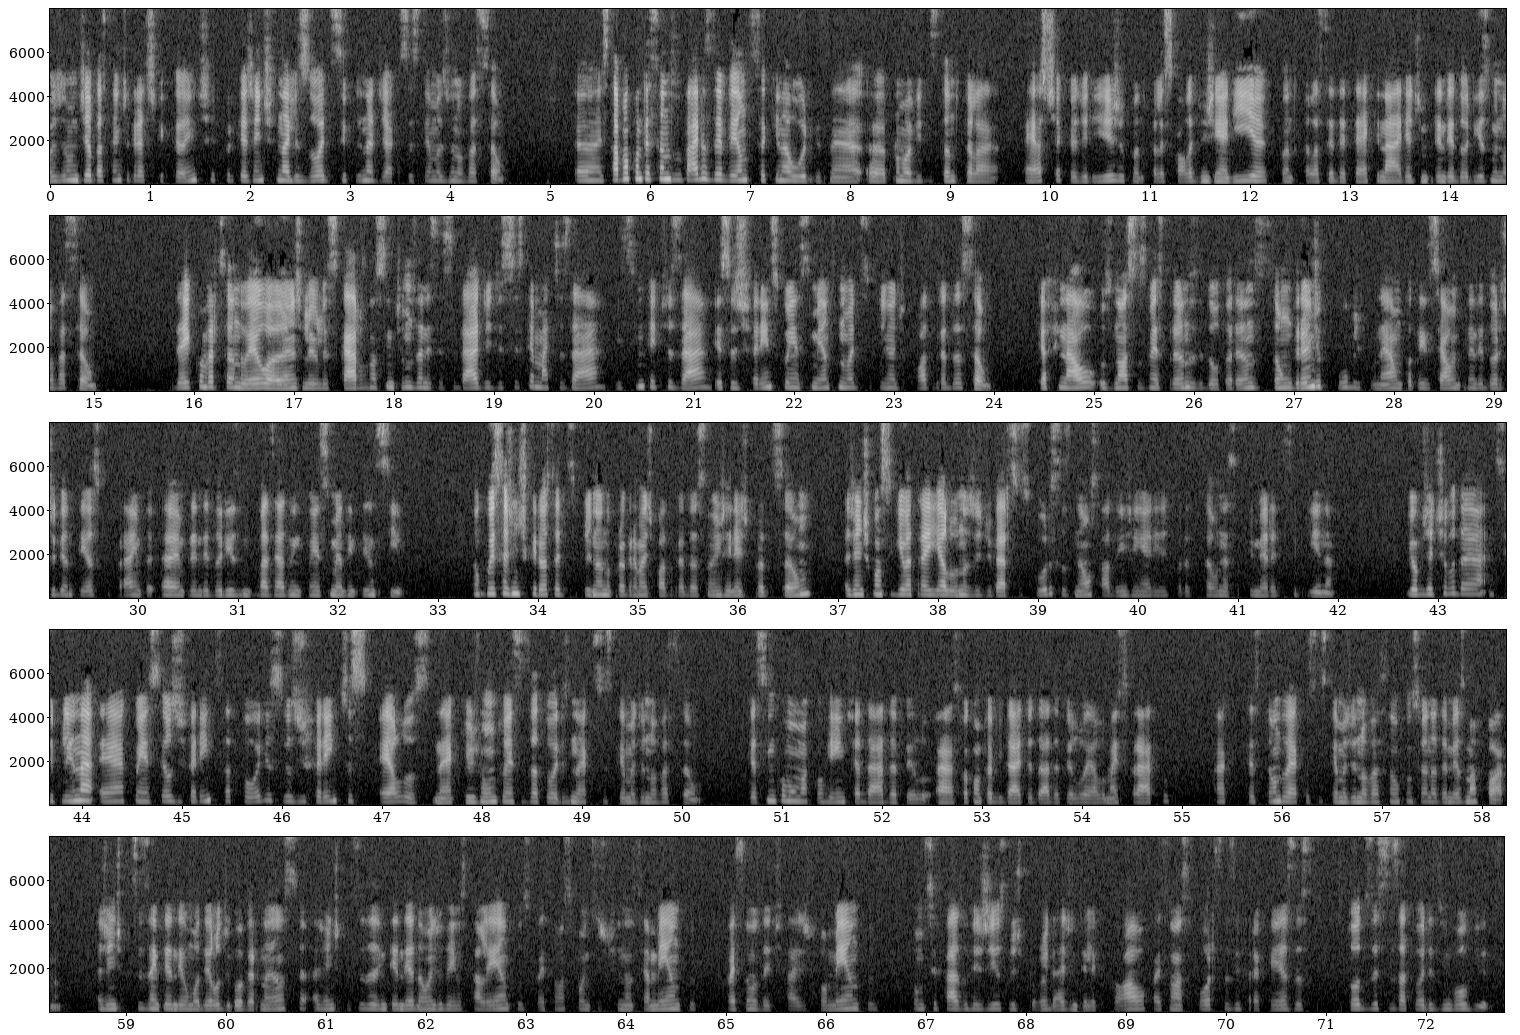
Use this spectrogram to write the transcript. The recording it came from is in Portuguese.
hoje é um dia bastante gratificante, porque a gente finalizou a disciplina de ecossistemas de inovação. Uh, estavam acontecendo vários eventos aqui na URGS, né, uh, promovidos tanto pela Estia, que eu dirijo, quanto pela Escola de Engenharia, quanto pela CDTEC na área de empreendedorismo e inovação. E daí, conversando eu, a Ângela e o Luiz Carlos, nós sentimos a necessidade de sistematizar e sintetizar esses diferentes conhecimentos numa disciplina de pós-graduação porque afinal os nossos mestrandos e doutorandos são um grande público, né, um potencial empreendedor gigantesco para é, empreendedorismo baseado em conhecimento intensivo. Então, com isso, a gente criou essa disciplina no programa de pós-graduação em Engenharia de Produção. A gente conseguiu atrair alunos de diversos cursos, não só da Engenharia de Produção, nessa primeira disciplina. E o objetivo da disciplina é conhecer os diferentes atores e os diferentes elos né, que juntam esses atores no ecossistema de inovação assim como uma corrente é dada pelo, a sua confiabilidade é dada pelo elo mais fraco, a questão do ecossistema de inovação funciona da mesma forma. A gente precisa entender o modelo de governança, a gente precisa entender de onde vêm os talentos, quais são as fontes de financiamento, quais são os editais de fomento, como se faz o registro de propriedade intelectual, quais são as forças e fraquezas de todos esses atores envolvidos.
